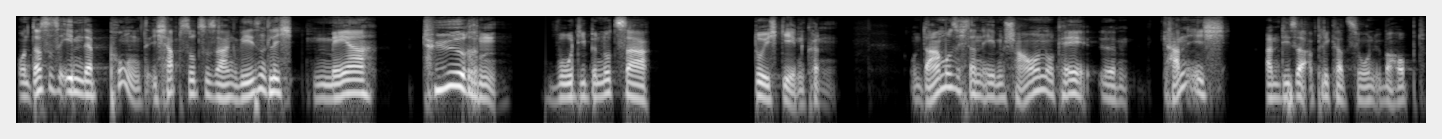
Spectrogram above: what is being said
Und das ist eben der Punkt. Ich habe sozusagen wesentlich mehr Türen, wo die Benutzer durchgehen können. Und da muss ich dann eben schauen, okay, ähm, kann ich an dieser Applikation überhaupt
